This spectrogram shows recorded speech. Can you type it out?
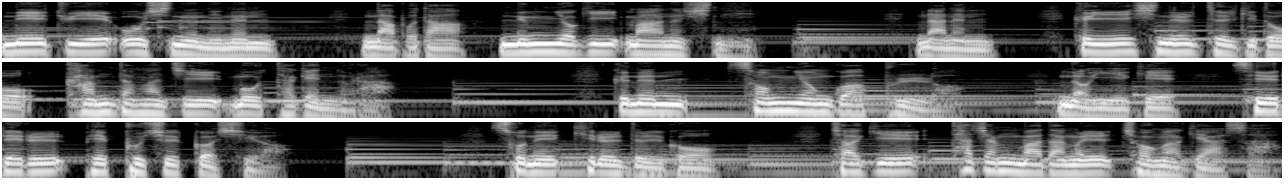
내 뒤에 오시는 이는 나보다 능력이 많으시니 나는 그의 신을 들기도 감당하지 못하겠노라. 그는 성령과 불로 너희에게 세례를 베푸실 것이요 손에 키를 들고 자기의 타작마당을 정하게 하사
